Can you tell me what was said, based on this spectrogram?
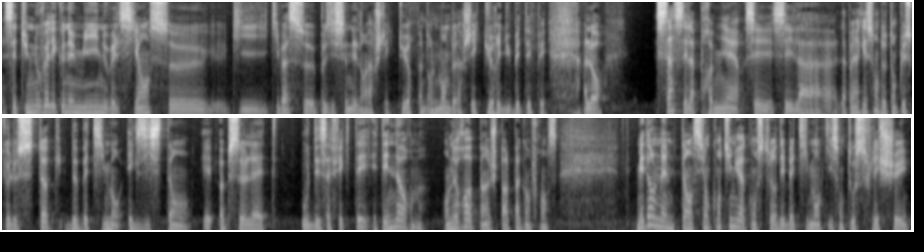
c'est une nouvelle économie, une nouvelle science euh, qui, qui, va se positionner dans l'architecture, enfin dans le monde de l'architecture et du BTP. Alors, ça, c'est la première, question, d'autant plus que le stock de bâtiments existants et obsolètes ou désaffectés est énorme. En Europe, hein, je ne parle pas qu'en France. Mais dans le même temps, si on continue à construire des bâtiments qui sont tous fléchés,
